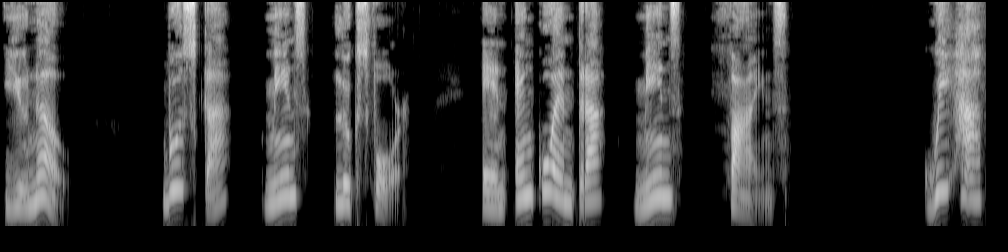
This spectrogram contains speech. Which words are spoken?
you know. Busca means looks for, and encuentra means finds. We have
